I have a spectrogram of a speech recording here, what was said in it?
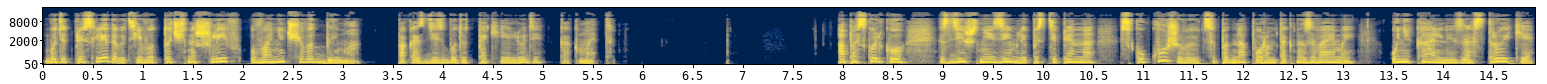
будет преследовать его точно шлейф вонючего дыма, пока здесь будут такие люди, как Мэтт. А поскольку здешние земли постепенно скукоживаются под напором так называемой уникальной застройки,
